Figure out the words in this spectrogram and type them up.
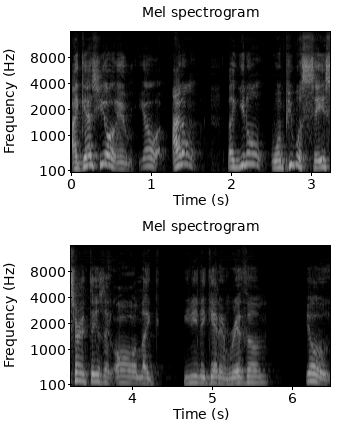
I guess yo, yo, I don't like you know when people say certain things like oh like you need to get in rhythm. Yo,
